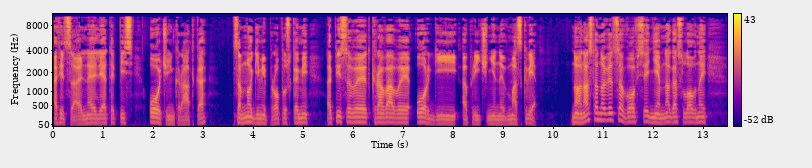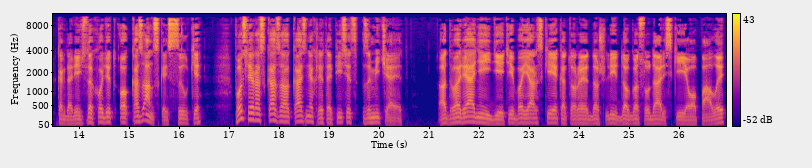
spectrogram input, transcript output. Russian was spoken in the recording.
Официальная летопись очень кратко, со многими пропусками, описывает кровавые оргии опричнины в Москве. Но она становится вовсе не многословной, когда речь заходит о казанской ссылке. После рассказа о казнях летописец замечает «А дворяне и дети боярские, которые дошли до государские опалы,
